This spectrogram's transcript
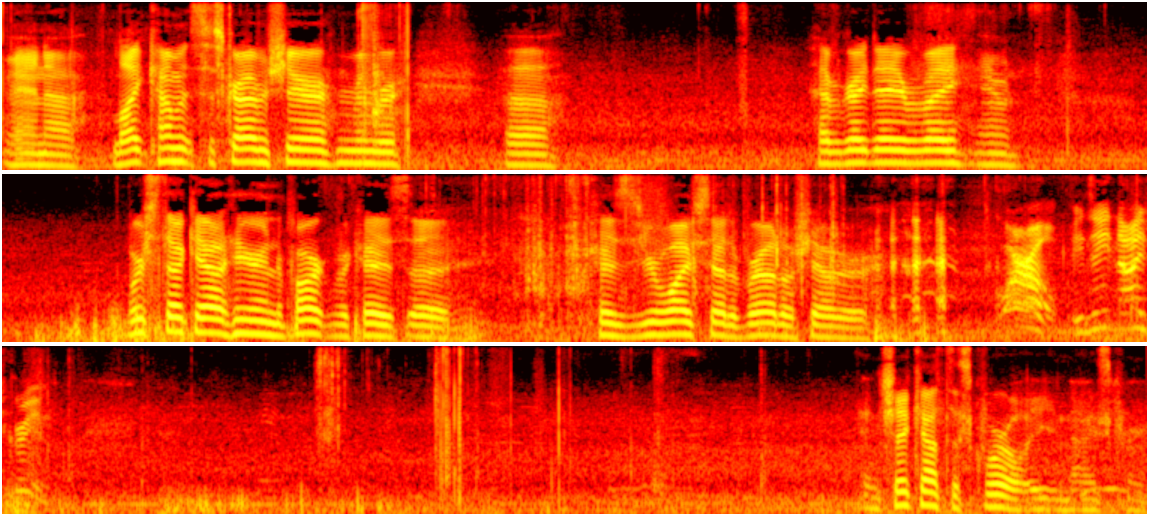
And uh, like, comment, subscribe, and share. Remember, uh, have a great day, everybody. And we're stuck out here in the park because uh, because your wife's at a bridal shower. Squirrel! He's eating ice cream. And check out the squirrel eating ice cream.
